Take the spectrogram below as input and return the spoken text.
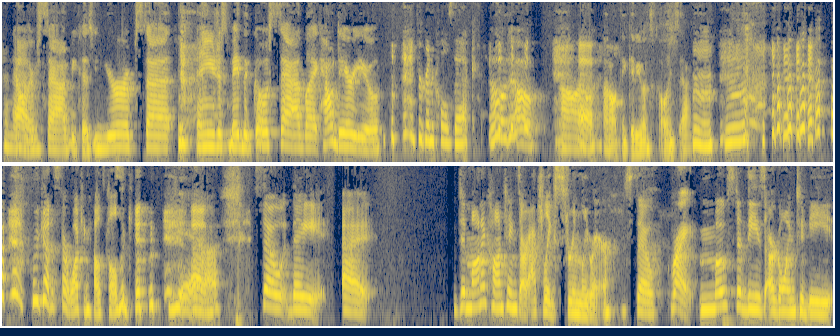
And now Um, they're sad because you're upset and you just made the ghost sad. Like, how dare you? They're going to call Zak. Oh, no. I, Oh. don't, I don't think anyone's calling Zak. Hmm. we got to start watching house calls again. Yeah. Um, so they, uh, demonic hauntings are actually extremely rare. So right. most of these are going to be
